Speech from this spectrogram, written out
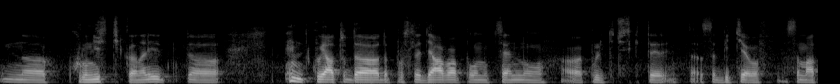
на хронистика, нали, която да, да проследява пълноценно политическите събития в самата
